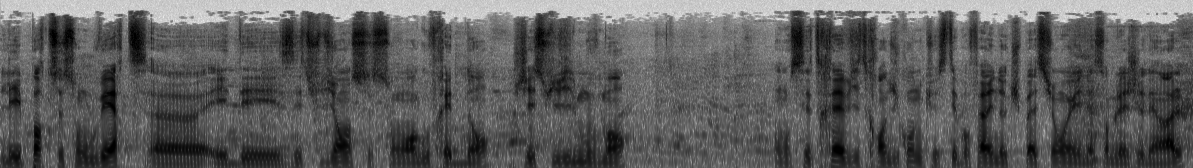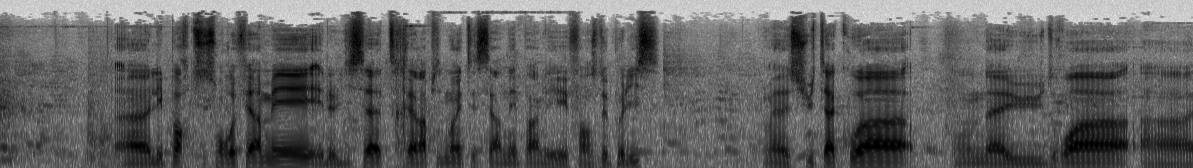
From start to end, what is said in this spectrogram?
Les portes se sont ouvertes euh, et des étudiants se sont engouffrés dedans. J'ai suivi le mouvement. On s'est très vite rendu compte que c'était pour faire une occupation et une assemblée générale. Euh, les portes se sont refermées et le lycée a très rapidement été cerné par les forces de police. Euh, suite à quoi on a eu droit à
